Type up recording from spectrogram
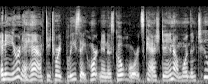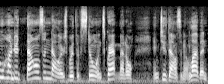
In a year and a half, Detroit police say Horton and his cohorts cashed in on more than $200,000 worth of stolen scrap metal. In 2011,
